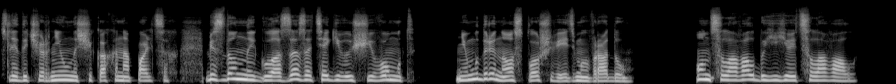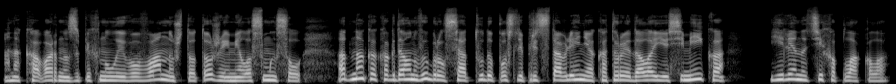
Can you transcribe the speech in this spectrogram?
Следы чернил на щеках и на пальцах, бездонные глаза, затягивающие в омут. Не мудрено сплошь ведьмы в роду. Он целовал бы ее и целовал. Она коварно запихнула его в ванну, что тоже имело смысл. Однако, когда он выбрался оттуда после представления, которое дала ее семейка, Елена тихо плакала.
